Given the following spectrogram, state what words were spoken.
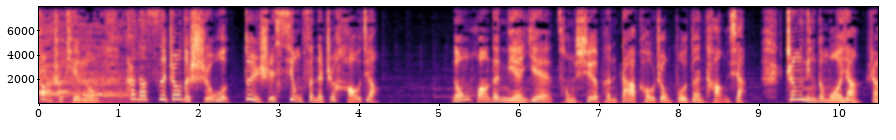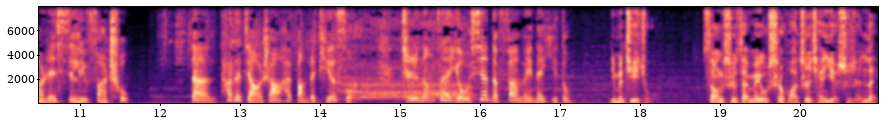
放出铁笼，看到四周的食物，顿时兴奋的直嚎叫。浓黄的粘液从血盆大口中不断淌下，狰狞的模样让人心里发怵。但他的脚上还绑着铁锁，只能在有限的范围内移动。你们记住。丧尸在没有尸化之前也是人类，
